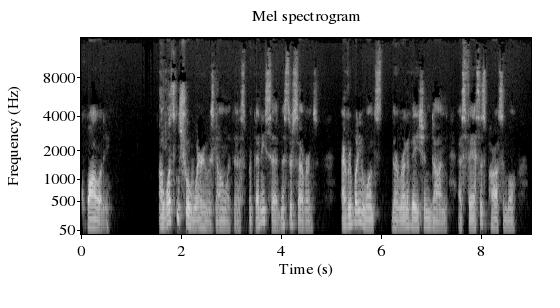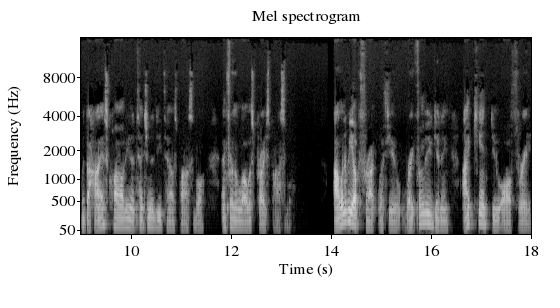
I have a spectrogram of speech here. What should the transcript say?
quality. I wasn't sure where he was going with this, but then he said, Mr. Severance, everybody wants their renovation done as fast as possible with the highest quality and attention to details possible and for the lowest price possible. I want to be upfront with you right from the beginning. I can't do all three,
